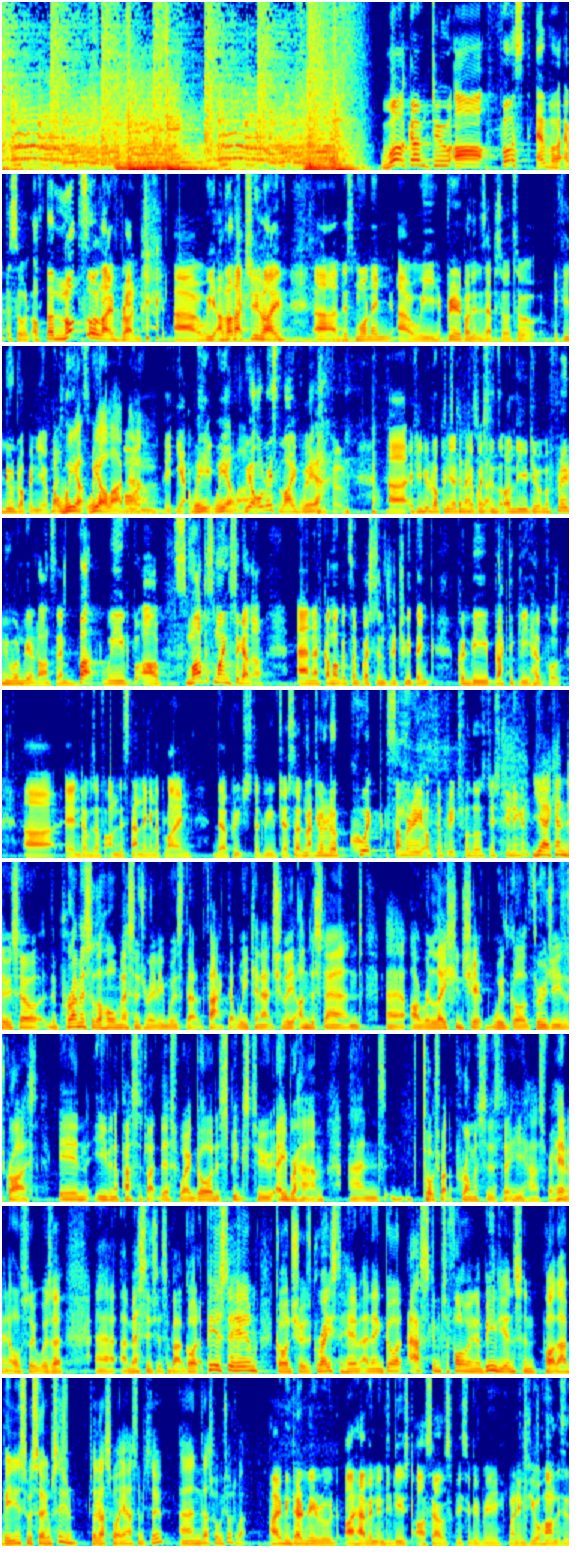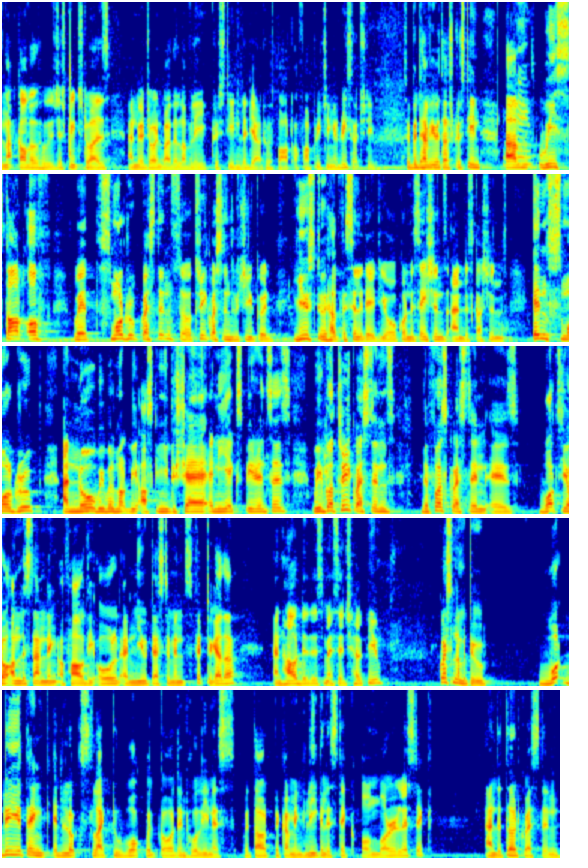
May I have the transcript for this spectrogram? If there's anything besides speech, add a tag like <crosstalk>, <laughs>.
Welcome to our first ever episode of the Not So Live Brunch. <laughs> Uh, we are not actually live uh, this morning. Uh, we pre-recorded this episode, so if you do drop in your But questions, we are we are live on now. the yeah We- we are live. We are always live when We we, film. Uh, if you do drop in your, your questions on the YouTube, I'm afraid we won't be able to answer them. But we've put our smartest minds together and have come up with some questions which we think could be practically helpful uh, in terms of understanding and applying the preach that we've just heard. Matt, do you want to do a quick summary of the preach for those just tuning in? Yeah, I can do. So the premise of the whole message really was that fact that we can actually understand uh, our relationship with God through Jesus Christ in even a passage like this where God speaks to Abraham and talks about the promises that he has for him. And also it was a, uh, a message that's about God appears to him, God shows grace to him, and then God asks him to follow in obedience, and part of that obedience was circumcision. So that's what he asked him to do, and that's what we talked about. I've been terribly rude. I haven't introduced ourselves. Please forgive me. My name is Johan. This is Matt Covell, who has just preached to us, and we're joined by the lovely Christine Lydiard, who is part of our preaching and research team. So good to have you with us, Christine. Um, we start off with small group questions. So three questions which you could use to help facilitate your conversations and discussions in small group. And no, we will not be asking you to share any experiences. We've got three questions. The first question is, What's your understanding of how the Old and New Testaments fit together, and how did this message help you? Question number two What do you think it looks like to walk with God in holiness without becoming legalistic or moralistic? And the third question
